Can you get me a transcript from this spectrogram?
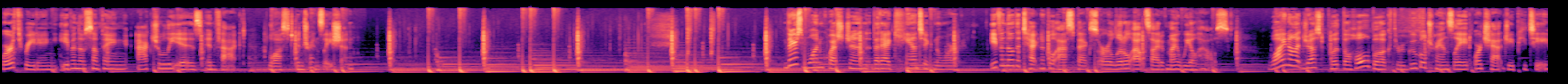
worth reading even though something actually is, in fact, lost in translation? There's one question that I can't ignore, even though the technical aspects are a little outside of my wheelhouse why not just put the whole book through Google Translate or ChatGPT?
